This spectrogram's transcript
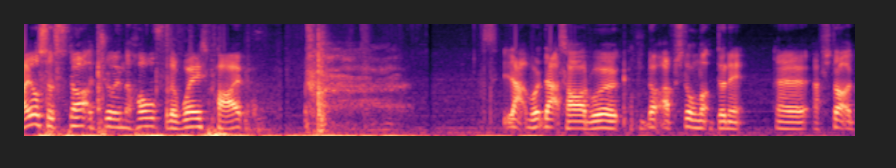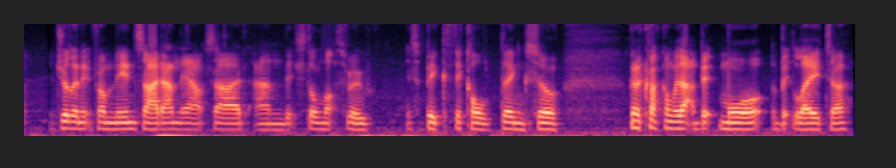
I also started drilling the hole for the waste pipe. that, that's hard work. I've, not, I've still not done it. Uh, I've started drilling it from the inside and the outside and it's still not through. It's a big thick old thing so I'm to crack on with that a bit more a bit later.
